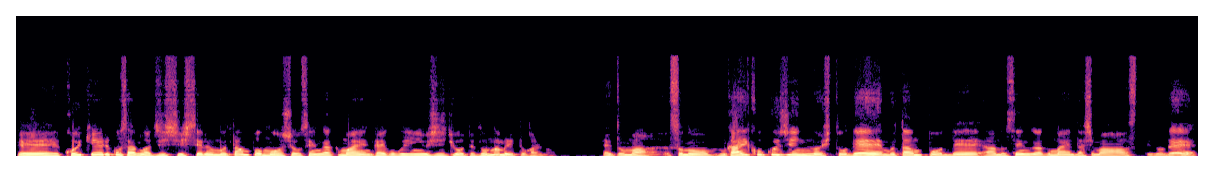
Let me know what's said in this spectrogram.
えー、小池百合子さんが実施している無担保無保証1500万円外国人融資事業ってどんなメリットがあるの？えっと、まあ、その、外国人の人で無担保で、あの、1500万円出しますっていうので、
